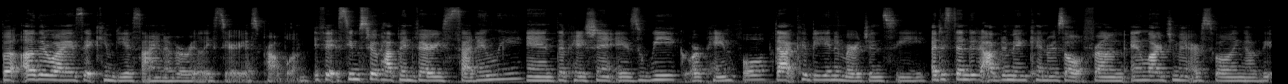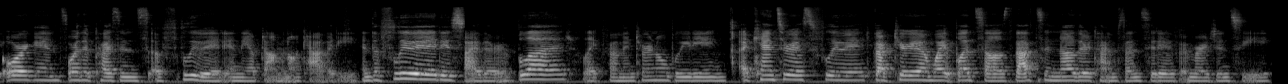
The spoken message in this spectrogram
but otherwise it can be a sign of a really serious problem. If it seems to have happened very suddenly and the patient is weak or painful, that could be an emergency. A distended abdomen can result from enlargement or swelling of the organs or the presence of fluid in the abdominal cavity. And the fluid is either blood, like from internal bleeding, a cancerous fluid, bacteria and white blood cells, that's another time sensitive emergency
